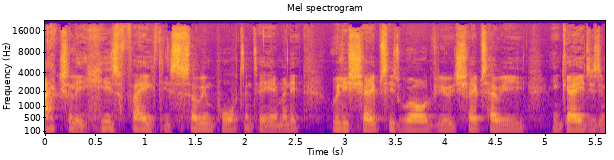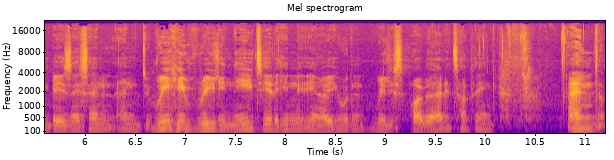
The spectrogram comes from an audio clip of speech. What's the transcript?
actually his faith is so important to him and it really shapes his worldview. It shapes how he engages in business and, and re- he really needs it. He, you know, he wouldn't really survive without it type thing. And,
